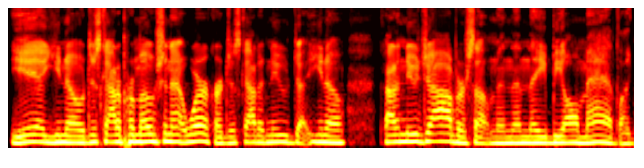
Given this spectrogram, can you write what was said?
yeah, you know, just got a promotion at work or just got a new, you know, got a new job or something, and then they'd be all mad like,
